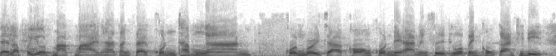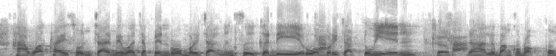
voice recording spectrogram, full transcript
ได้รับประโยชน์มากมายนะฮะตั้งแต่คนทำงาน คนบริจาคของคนได้อ่านหนังสือถือว่าเป็นโครงการที่ดี หากว่าใครสนใจไม่ว่าจะเป็นร่วมบริจาคหนังสือก็ดี ร่วมค่ะบริจาคตู้เย็นครับค่ะนะฮะหรือบางคนบอกผม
